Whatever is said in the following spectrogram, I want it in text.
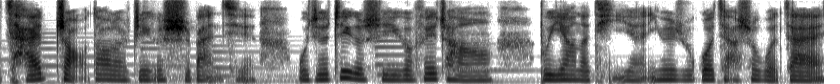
才找到了这个石板街。我觉得这个是一个非常不一样的体验，因为如果假设我在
